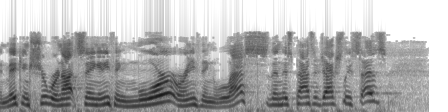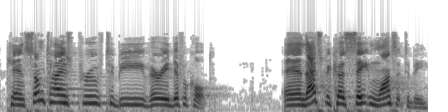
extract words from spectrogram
and making sure we're not saying anything more or anything less than this passage actually says can sometimes prove to be very difficult. And that's because Satan wants it to be.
